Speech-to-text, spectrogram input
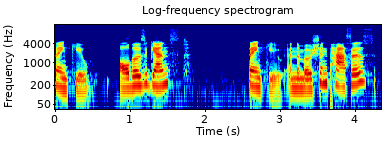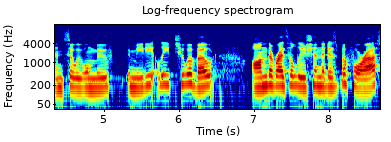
Thank you. All those against? Thank you. And the motion passes, and so we will move immediately to a vote on the resolution that is before us,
